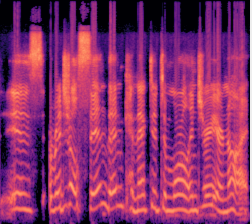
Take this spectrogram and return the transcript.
Is original sin then connected to moral injury or not?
